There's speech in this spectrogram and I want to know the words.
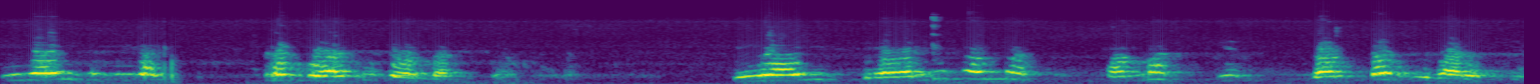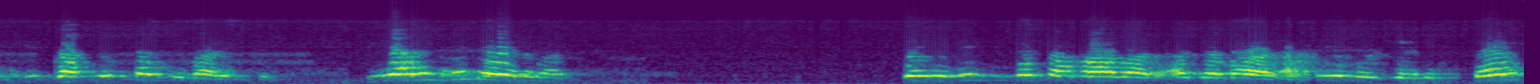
Dünyayı da çok muhassiz olmak. Dünyayı değerli sanmak, sanmak bir zanttan ibarettir, bir gafletten ibarettir. Dünyanın ne değeri var? Gönlün ne saha var acaba suyun üzerinde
